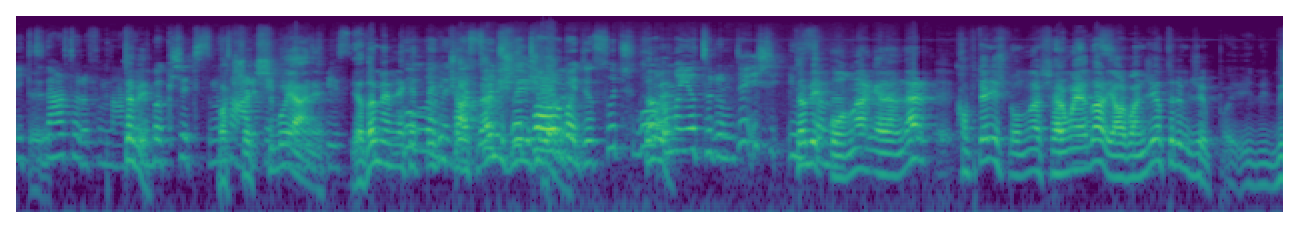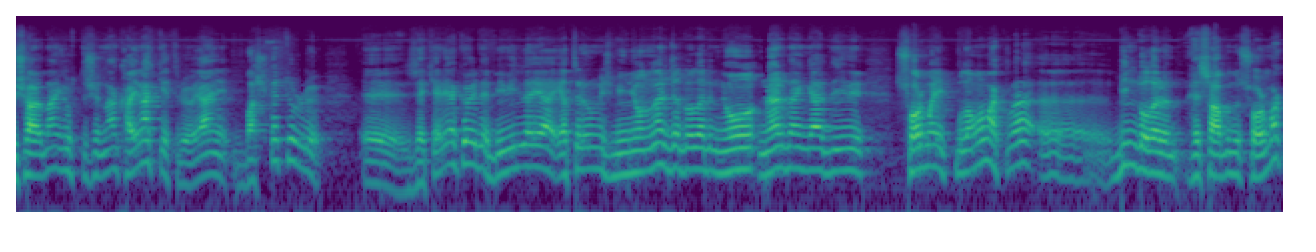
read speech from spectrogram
İktidar tarafından tabii. tabii. bakış açısını bakış tarif açısı bu yani. biz. Ya da memleketteki çarkların suçlu, işleyişi böyle. torbacı, suçlu Tabii. ama yatırımcı, iş insanı. Tabii onlar gelenler e, kapitalist, onlar sermayedar, yabancı yatırımcı, dışarıdan yurt dışından kaynak getiriyor. Yani başka türlü e, Zekeriya Köy'de bir villaya yatırılmış milyonlarca doların ne o, nereden geldiğini sormayıp bulamamakla e, bin doların hesabını sormak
